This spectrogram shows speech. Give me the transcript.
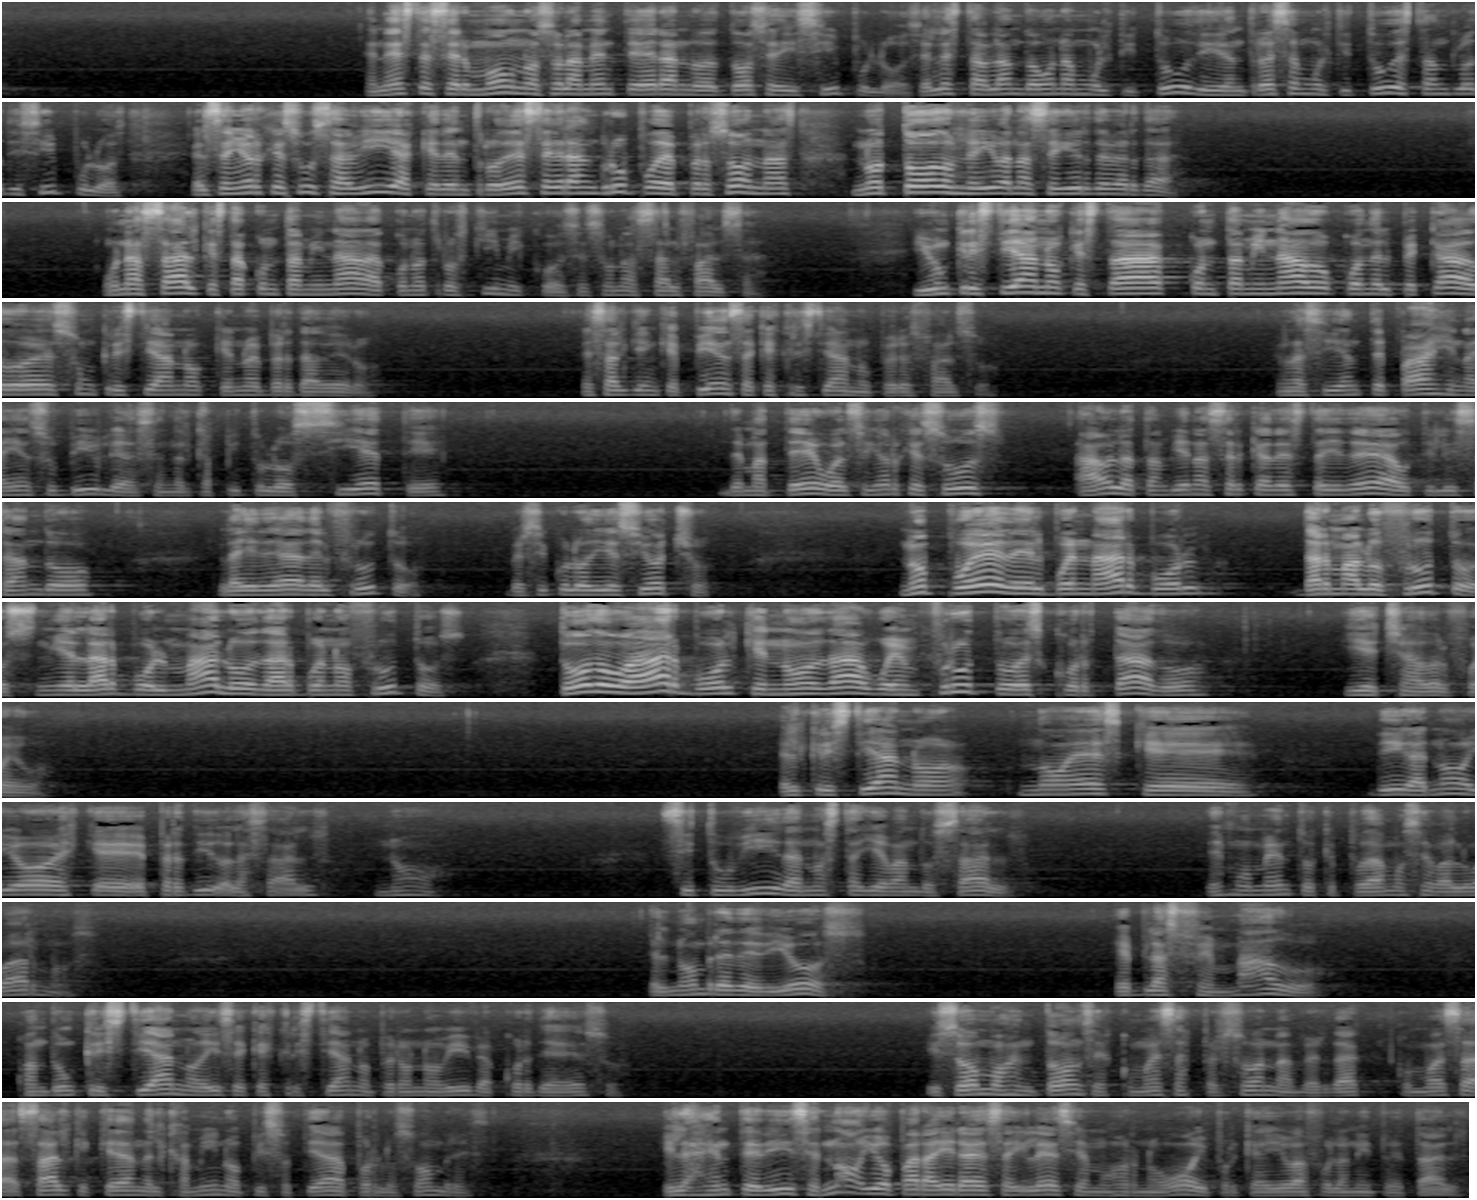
En este sermón no solamente eran los doce discípulos, Él está hablando a una multitud y dentro de esa multitud están los discípulos. El Señor Jesús sabía que dentro de ese gran grupo de personas no todos le iban a seguir de verdad. Una sal que está contaminada con otros químicos es una sal falsa. Y un cristiano que está contaminado con el pecado es un cristiano que no es verdadero. Es alguien que piensa que es cristiano, pero es falso. En la siguiente página, ahí en sus Biblias, en el capítulo 7 de Mateo, el Señor Jesús habla también acerca de esta idea, utilizando la idea del fruto. Versículo 18. No puede el buen árbol dar malos frutos, ni el árbol malo dar buenos frutos. Todo árbol que no da buen fruto es cortado y echado al fuego. El cristiano no es que diga, no, yo es que he perdido la sal. No. Si tu vida no está llevando sal, es momento que podamos evaluarnos. El nombre de Dios es blasfemado cuando un cristiano dice que es cristiano, pero no vive acorde a eso. Y somos entonces como esas personas, ¿verdad? Como esa sal que queda en el camino pisoteada por los hombres. Y la gente dice, no, yo para ir a esa iglesia mejor no voy porque ahí va fulanito de tal.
